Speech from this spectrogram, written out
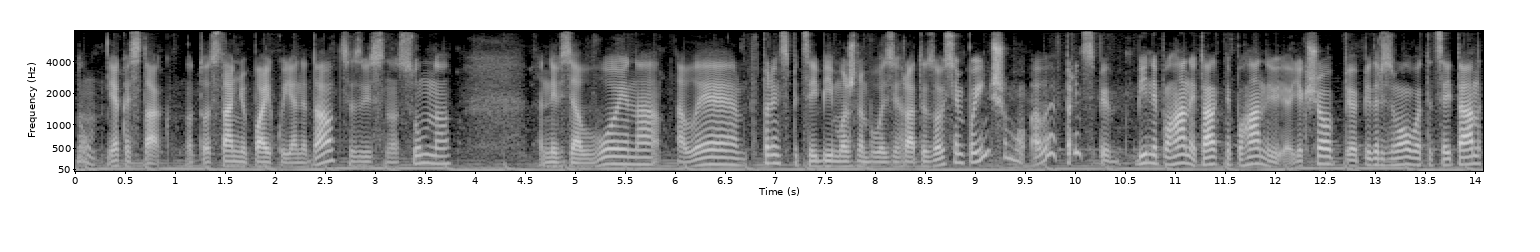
Ну, якось так. От останню пайку я не дав, це, звісно, сумно. Не взяв воїна, але в принципі цей бій можна було зіграти зовсім по-іншому. Але в принципі бій непоганий, танк непоганий. Якщо п- підрозумовувати цей танк,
